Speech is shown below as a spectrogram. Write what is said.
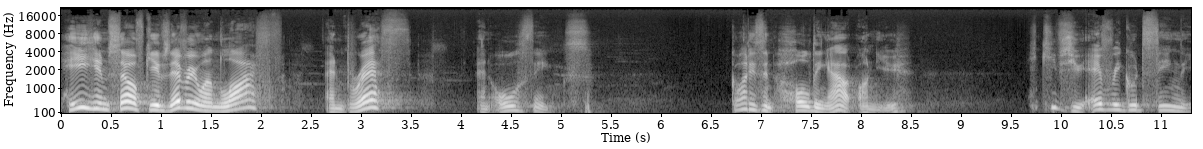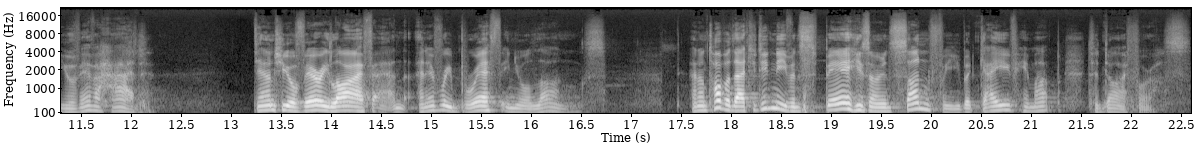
He himself gives everyone life and breath and all things. God isn't holding out on you. He gives you every good thing that you have ever had, down to your very life and, and every breath in your lungs. And on top of that, He didn't even spare His own Son for you, but gave Him up to die for us.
